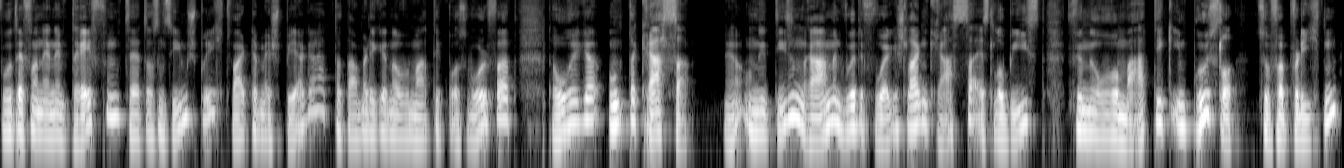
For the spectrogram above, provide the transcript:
wo der von einem Treffen 2007 spricht, Walter Meschberger, der damalige Novomatic-Boss Wohlfahrt, der Hochecker und der Krasser. Ja, und in diesem Rahmen wurde vorgeschlagen, Grasser als Lobbyist für Novomatic in Brüssel zu verpflichten.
